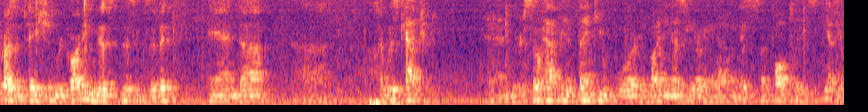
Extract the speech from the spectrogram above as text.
presentation regarding this, this exhibit, and uh, uh, I was captured. And we're so happy, and thank you for inviting us here and allowing us. Uh, Paul, please. Yes.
